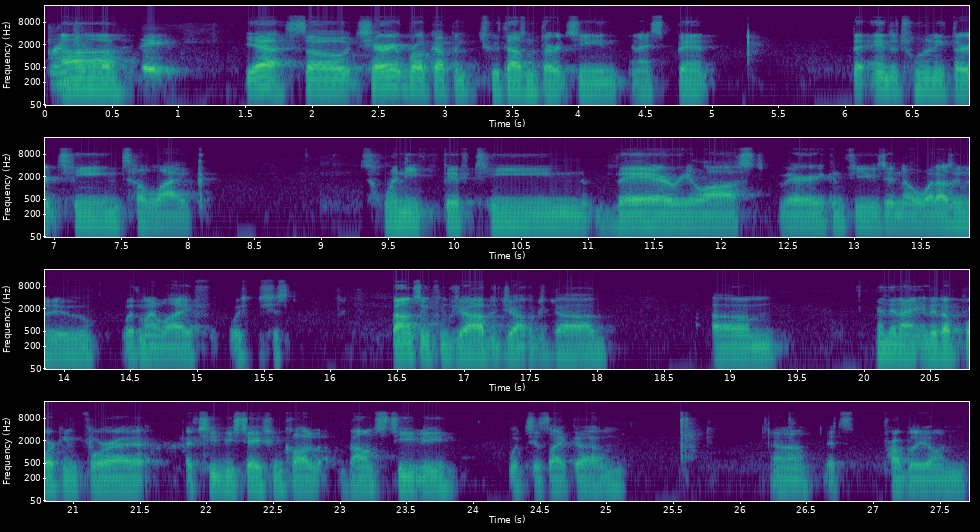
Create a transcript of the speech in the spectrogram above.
bring people uh, up to date. Yeah, so Chariot broke up in 2013, and I spent the end of 2013 to like 2015 very lost, very confused, didn't know what I was going to do with my life, was just bouncing from job to job to job. Um, and then I ended up working for a, a TV station called Bounce TV, which is like, um, uh, it's probably on.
